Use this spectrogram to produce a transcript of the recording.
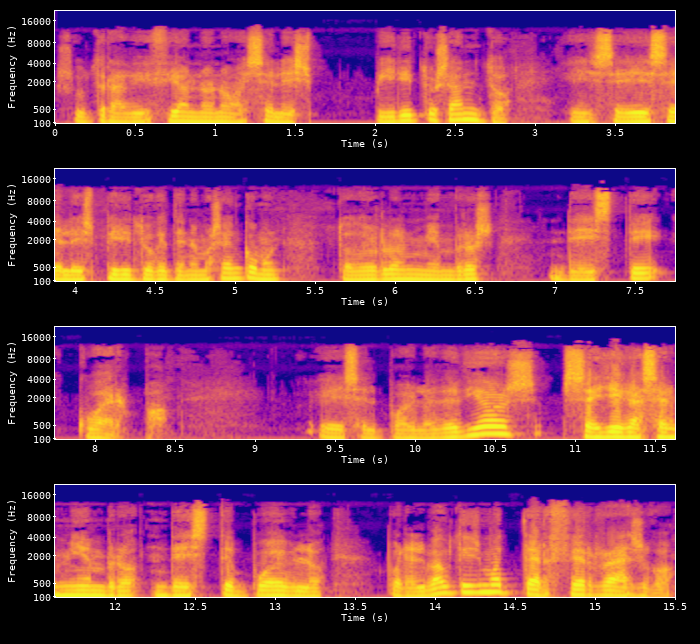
su tradición, no, no, es el Espíritu Santo. Ese es el espíritu que tenemos en común todos los miembros de este cuerpo es el pueblo de Dios, se llega a ser miembro de este pueblo por el bautismo. Tercer rasgo,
